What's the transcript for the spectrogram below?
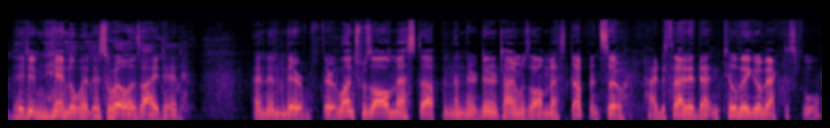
they didn't handle it as well as I did, and then their their lunch was all messed up, and then their dinner time was all messed up, and so I decided that until they go back to school,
